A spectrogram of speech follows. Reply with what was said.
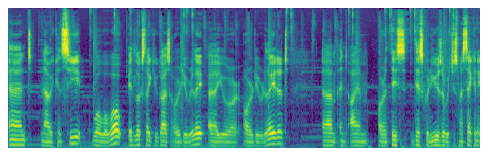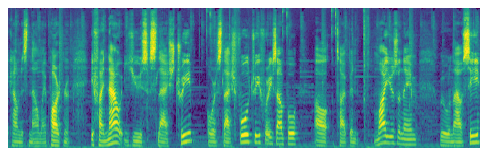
And now you can see whoa whoa whoa it looks like you guys already relate uh, you are already related. Um, and I am or this discord user which is my second account is now my partner. If I now use slash tree or slash full tree for example I'll type in my username. We will now see.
